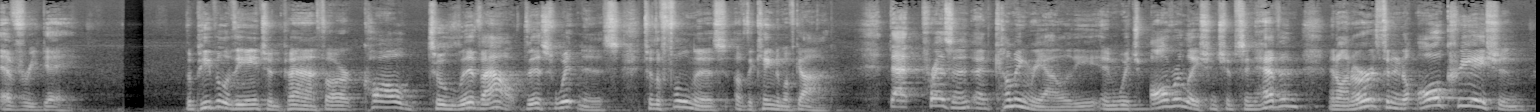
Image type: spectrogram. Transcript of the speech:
every day. The people of the ancient path are called to live out this witness to the fullness of the kingdom of God. That present and coming reality in which all relationships in heaven and on earth and in all creation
